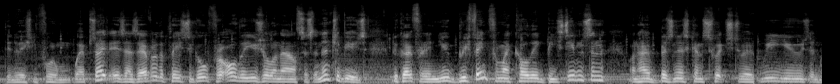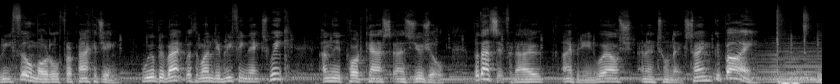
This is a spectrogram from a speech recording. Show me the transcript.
The Innovation Forum website is, as ever, the place to go for all the usual analysis and interviews. Look out for a new briefing from my colleague B. Stevenson on how business can switch to a reuse and refill model for packaging. We'll be back with a Monday briefing next week and the podcast as usual. But that's it for now. I've been Ian Welsh, and until next time, goodbye.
